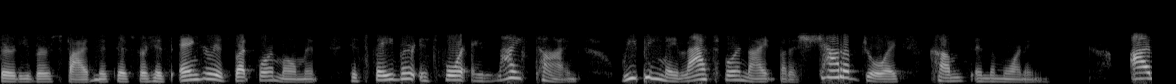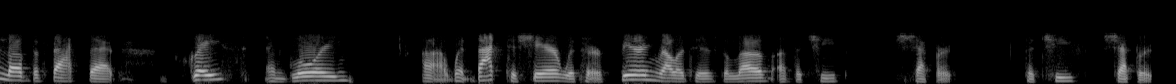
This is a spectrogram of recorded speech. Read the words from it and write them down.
30, verse 5, and it says, For his anger is but for a moment, his favor is for a lifetime. Weeping may last for a night, but a shout of joy comes in the morning. I love the fact that Grace and Glory uh, went back to share with her fearing relatives the love of the chief shepherd. The chief shepherd.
